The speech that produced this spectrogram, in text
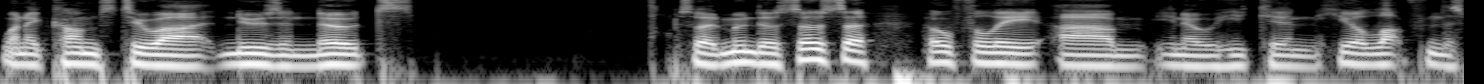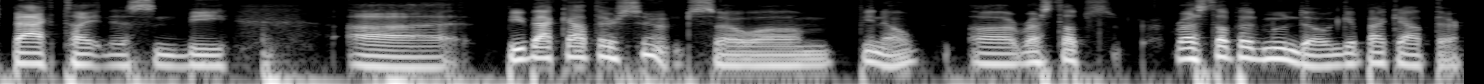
when it comes to uh, news and notes. So Edmundo Sosa, hopefully, um, you know he can heal up from this back tightness and be uh, be back out there soon. So um, you know, uh, rest up, rest up Edmundo and get back out there.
